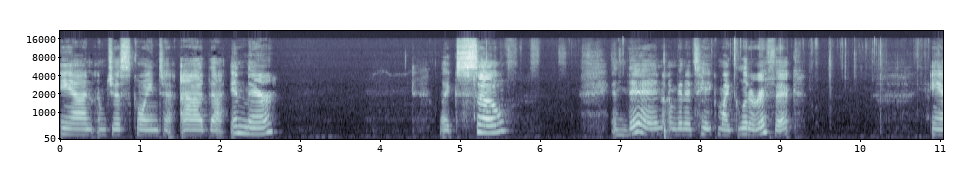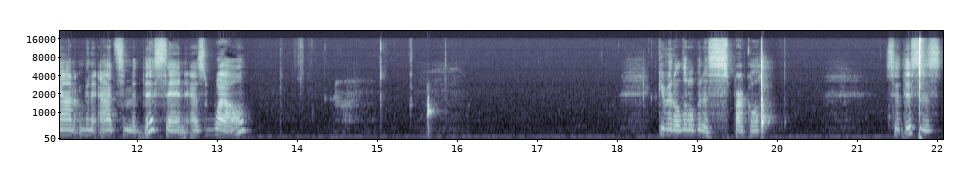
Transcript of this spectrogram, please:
and I'm just going to add that in there like so. And then I'm going to take my Glitterific and I'm going to add some of this in as well. Give it a little bit of sparkle. So this is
